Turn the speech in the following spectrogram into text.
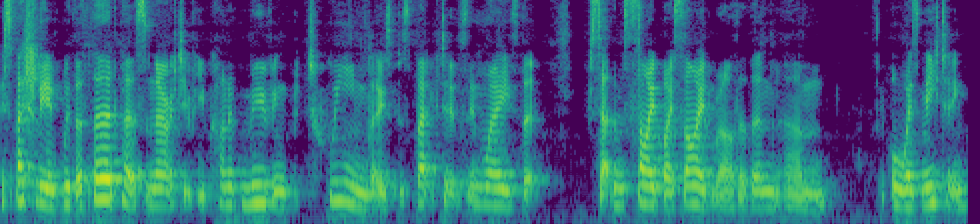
especially with a third person narrative, you're kind of moving between those perspectives in ways that set them side by side rather than um, always meeting.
